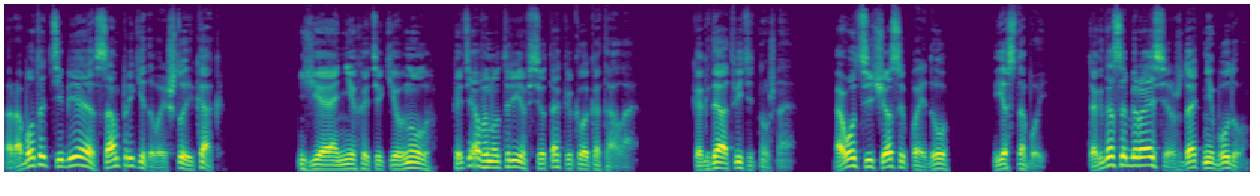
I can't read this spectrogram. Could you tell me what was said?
Работать тебе, сам прикидывай, что и как». Я нехотя кивнул, хотя внутри все так и клокотало. «Когда ответить нужно? А вот сейчас и пойду. Я с тобой. Тогда собирайся, ждать не буду».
